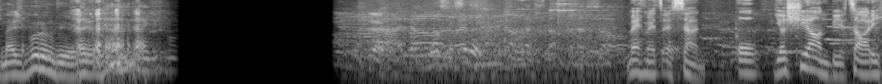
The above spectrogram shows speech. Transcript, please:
Mecburum diyor. Mehmet Esen, o yaşayan bir tarih.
